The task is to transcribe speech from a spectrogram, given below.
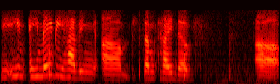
He he, he may be having um some kind of uh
